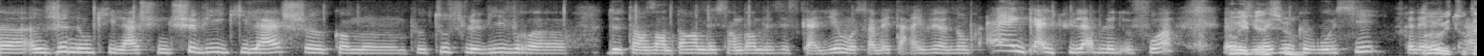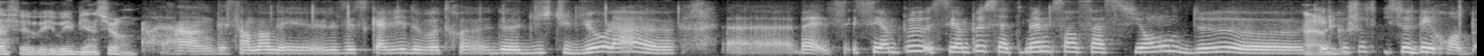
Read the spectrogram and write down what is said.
euh, un genou qui lâche, une cheville qui lâche, comme on peut tous le vivre de temps en temps en descendant des escaliers. Moi, ça m'est arrivé un nombre incalculable de fois. J'imagine que vous aussi, Frédéric. Oui, tout à hein. fait, oui, oui, bien sûr. en descendant des, escaliers de votre, du studio, là, ben, c'est un, peu, un peu cette même sensation de ah quelque chose qui se dérobe.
